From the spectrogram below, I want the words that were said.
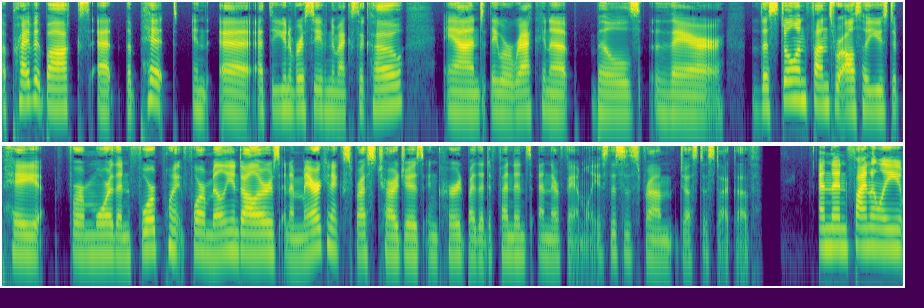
a private box at the pit in uh, at the University of New Mexico and they were racking up bills there. The stolen funds were also used to pay for more than $4.4 million in American Express charges incurred by the defendants and their families. This is from justice.gov. And then finally,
